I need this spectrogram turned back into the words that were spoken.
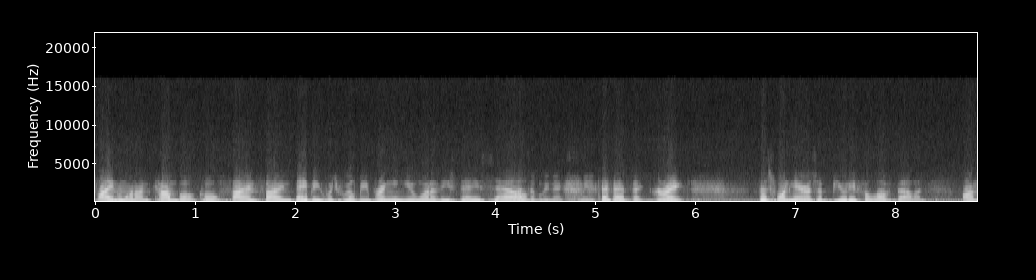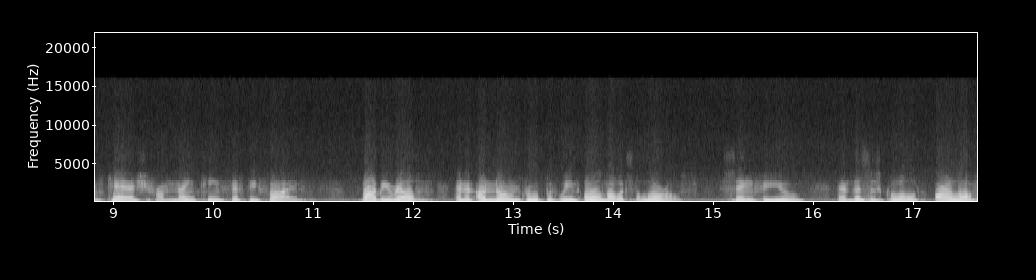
fine one on Combo called Fine Fine Baby, which we'll be bringing you one of these days, Sal. Possibly next week. Great. This one here is a beautiful love ballad on Cash from 1955. Bobby Ralph and an unknown group, but we all know it's the Laurels, sing for you, and this is called Our Love.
